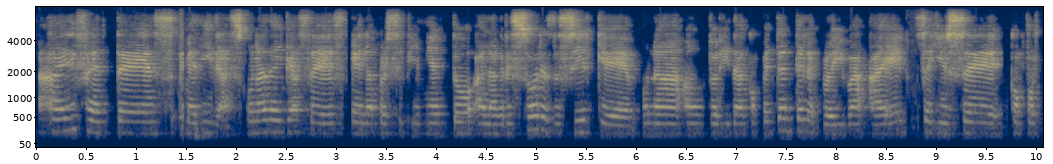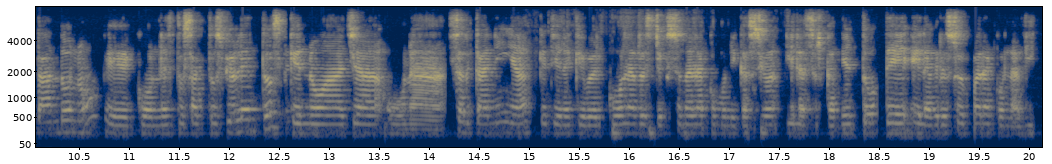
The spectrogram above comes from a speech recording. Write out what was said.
Hay diferentes medidas. Una de ellas es el apercibimiento al agresor, es decir, que una autoridad competente le prohíba a él seguirse comportando ¿no? Eh, con estos actos violentos, que no haya una cercanía que tiene que ver con la restricción a la comunicación y el acercamiento del agresor para con la víctima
